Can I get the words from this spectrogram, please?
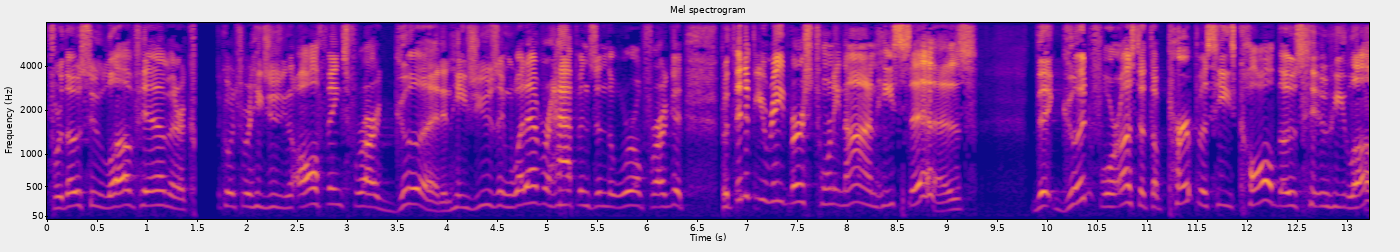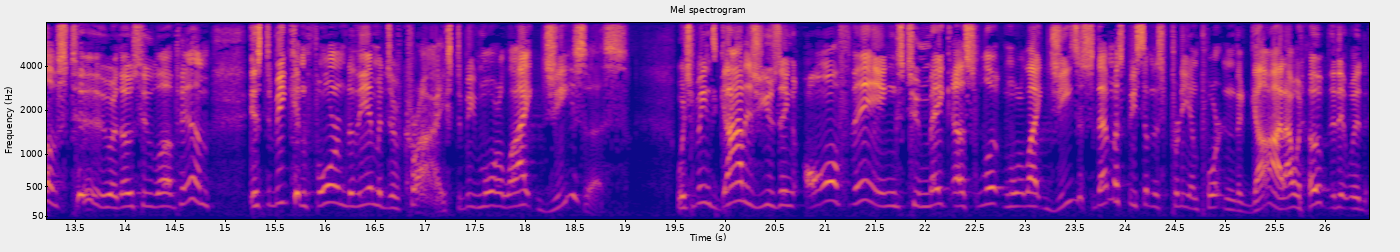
For those who love him and are he's using all things for our good and he's using whatever happens in the world for our good. But then if you read verse 29, he says that good for us, that the purpose he's called those who he loves to, or those who love him, is to be conformed to the image of Christ, to be more like Jesus which means God is using all things to make us look more like Jesus. So that must be something that's pretty important to God. I would hope that it would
